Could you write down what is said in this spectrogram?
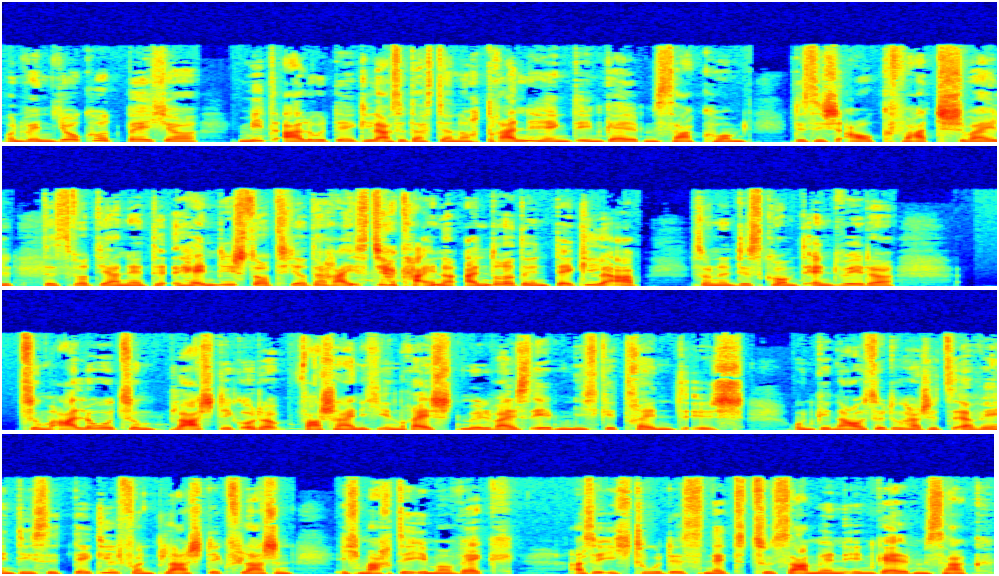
Und wenn Joghurtbecher mit Aludeckel, also dass der noch dranhängt, in gelben Sack kommt, das ist auch Quatsch, weil das wird ja nicht händisch sortiert, da reißt ja keiner anderer den Deckel ab, sondern das kommt entweder zum Alu, zum Plastik oder wahrscheinlich in Restmüll, weil es eben nicht getrennt ist. Und genauso, du hast jetzt erwähnt, diese Deckel von Plastikflaschen, ich mache die immer weg. Also ich tue das nicht zusammen in gelben Sack.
